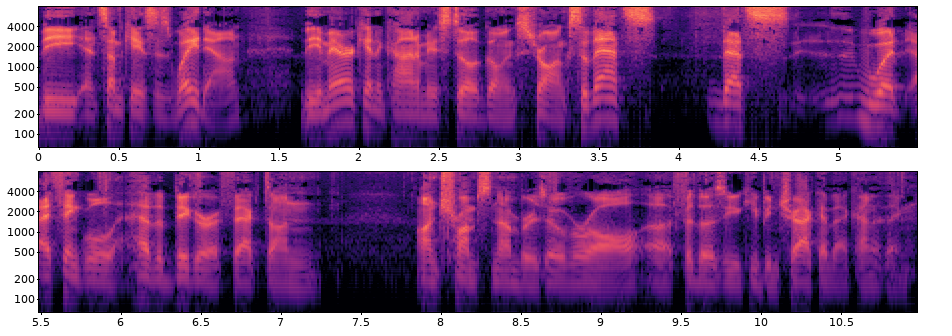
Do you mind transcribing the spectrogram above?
the in some cases way down, the American economy is still going strong. So that's that's what I think will have a bigger effect on on Trump's numbers overall. Uh, for those of you keeping track of that kind of thing.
